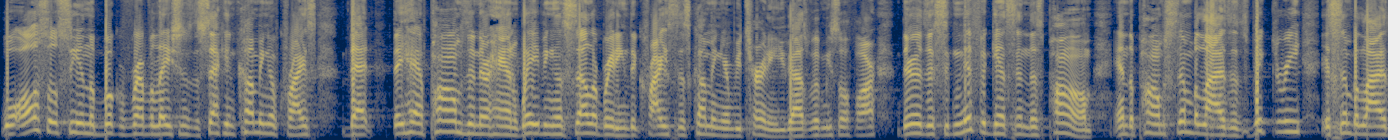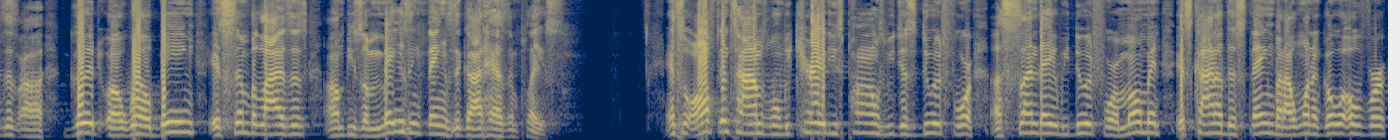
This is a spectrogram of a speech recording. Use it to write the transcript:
We'll also see in the book of Revelations, the second coming of Christ, that they have palms in their hand, waving and celebrating that Christ is coming and returning. You guys with me so far? There is a significance in this palm, and the palm symbolizes victory. It symbolizes uh, good uh, well being. It symbolizes um, these amazing things that God has in place. And so, oftentimes, when we carry these palms, we just do it for a Sunday, we do it for a moment. It's kind of this thing, but I want to go over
